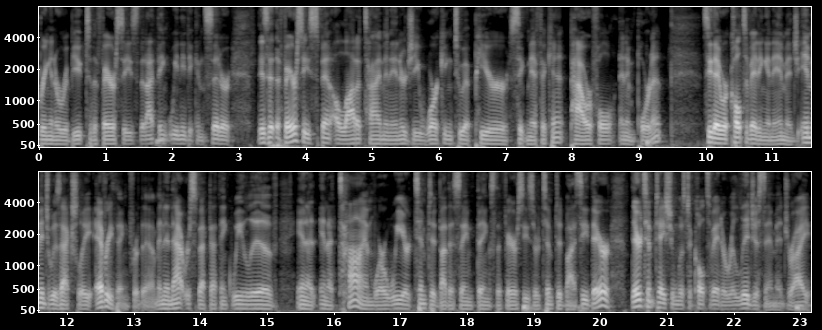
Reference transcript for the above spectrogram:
bringing a rebuke to the Pharisees that I think we need to consider is that the Pharisees spent a lot of time and energy working to appear significant, powerful, and important. See, they were cultivating an image. Image was actually everything for them. And in that respect, I think we live in a in a time where we are tempted by the same things the Pharisees are tempted by. See, their their temptation was to cultivate a religious image, right?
